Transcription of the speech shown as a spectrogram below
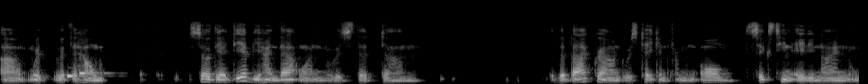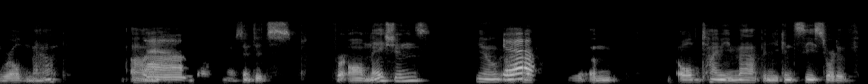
um, with with the helmet. So the idea behind that one was that um, the background was taken from an old 1689 world map. Um, Wow. you know, since it's for all nations, you know, Yeah. um, old timey map, and you can see sort of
